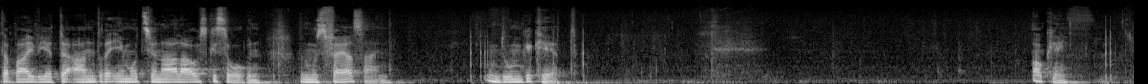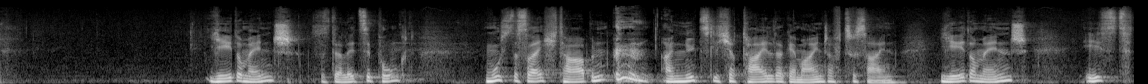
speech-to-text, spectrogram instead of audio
Dabei wird der andere emotional ausgesogen. Das muss fair sein. Und umgekehrt. Okay. Jeder Mensch, das ist der letzte Punkt, muss das Recht haben, ein nützlicher Teil der Gemeinschaft zu sein. Jeder Mensch ist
